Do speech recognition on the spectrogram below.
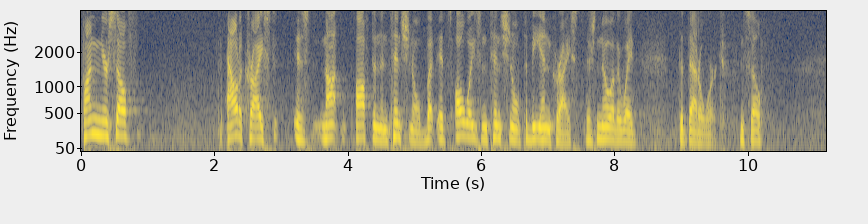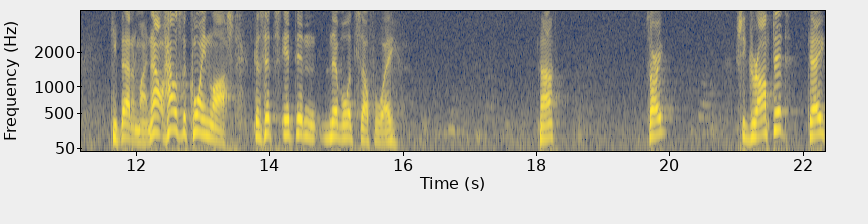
finding yourself out of Christ is not often intentional, but it's always intentional to be in Christ. There's no other way that that'll work. And so keep that in mind. Now, how's the coin lost? Because it's it didn't nibble itself away. Huh? Sorry? She dropped it. Okay.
